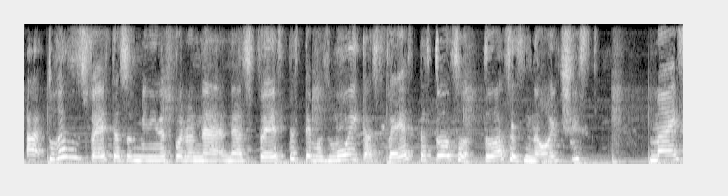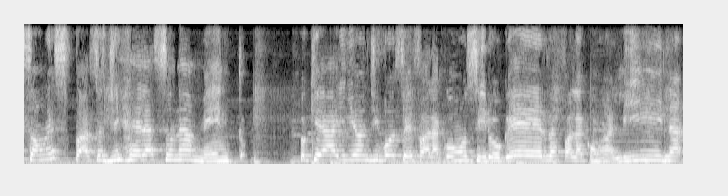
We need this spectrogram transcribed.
a, todas as festas, os meninos foram na, nas festas, temos muitas festas, todas, todas as noites, mas são espaços de relacionamento. Porque é aí onde você fala com o Ciro Guerra, fala com a Lina,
